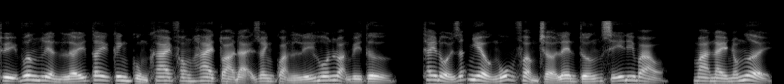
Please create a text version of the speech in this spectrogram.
Thụy Vương liền lấy Tây Kinh cùng khai phong hai tòa đại doanh quản lý hỗn loạn vì tử, thay đổi rất nhiều ngũ phẩm trở lên tướng sĩ đi vào, mà này nhóm người,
